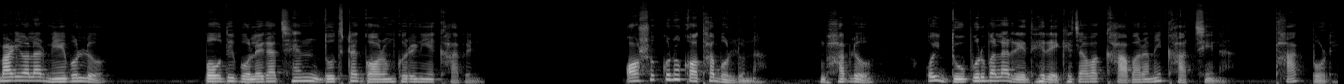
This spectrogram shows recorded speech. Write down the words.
বাড়িওয়ালার মেয়ে বলল, বৌদি বলে গেছেন দুধটা গরম করে নিয়ে খাবেন। অশোক কোনো কথা বলল না। ভাবল, ওই দুপুরবেলা রেধে রেখে যাওয়া খাবার আমি খাচ্ছি না, থাক পড়ে।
